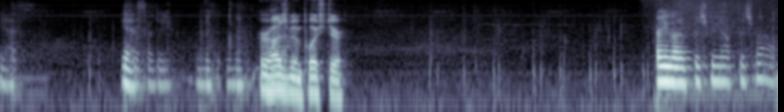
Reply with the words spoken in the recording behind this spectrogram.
Yes. Yes, I do. In the- in the- Her yeah. husband pushed her. Are you gonna push me off this rock?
